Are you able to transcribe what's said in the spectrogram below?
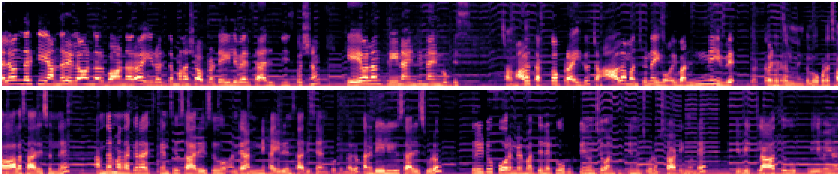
హలో అందరికి అందరు ఎలా ఉన్నారు? బాగున్నారా? ఈ రోజు మన షాప్లో డైలీ వేర్ శారీస్ తీసుకొచ్చినాం. కేవలం త్రీ నైన్టీ నైన్ రూపీస్. చాలా తక్కువ ప్రైస్ చాలా మంచిగా ఉన్నాయి ఇగో ఇవన్నీ ఇవే. ఇంకా లోపల చాలా సారీస్ ఉన్నాయి. అందరు మన దగ్గర ఎక్స్పెన్సివ్ సారీస్ అంటే అన్ని హై రేంజ్ సారీస్ అనుకుంటున్నారు. కానీ డైలీ యూజ్ సారీస్ కూడా త్రీ టు ఫోర్ హండ్రెడ్ మధ్యనే టూ ఫిఫ్టీ నుంచి వన్ ఫిఫ్టీ నుంచి కూడా స్టార్టింగ్ ఉన్నాయి. ఇవి క్లాత్ ఏవైనా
